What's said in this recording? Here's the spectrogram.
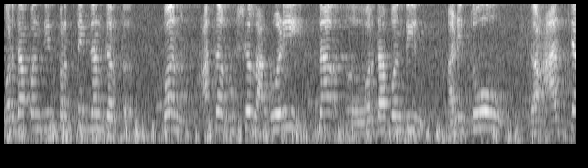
वर्धापन दिन प्रत्येकजण करतं. पण असा वृक्ष लागवडीचा वर्धापन दिन आणि तो आजच्या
